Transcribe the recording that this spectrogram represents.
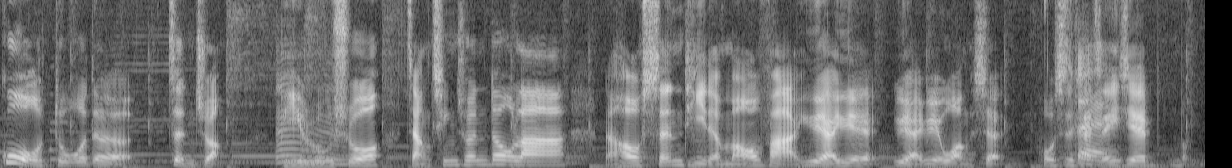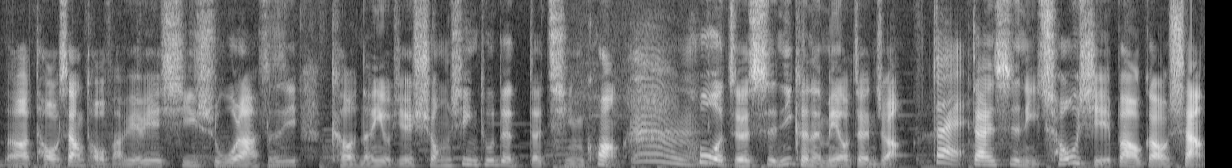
过多的症状，比如说长青春痘啦，然后身体的毛发越来越越来越旺盛，或是产生一些呃头上头发越来越稀疏啦，甚至可能有些雄性秃的的情况，嗯，或者是你可能没有症状，对，但是你抽血报告上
